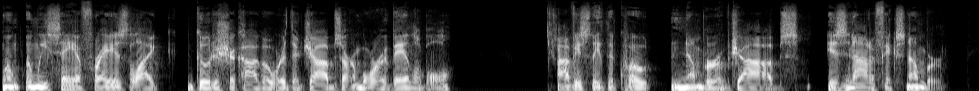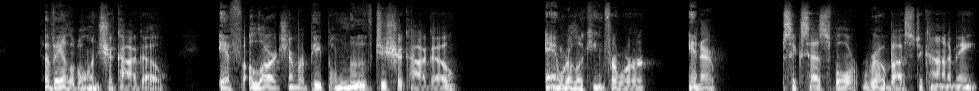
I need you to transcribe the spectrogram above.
when when we say a phrase like "go to Chicago where the jobs are more available," obviously the quote number of jobs is not a fixed number available in Chicago. if a large number of people move to Chicago and we're looking for work in a successful, robust economy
